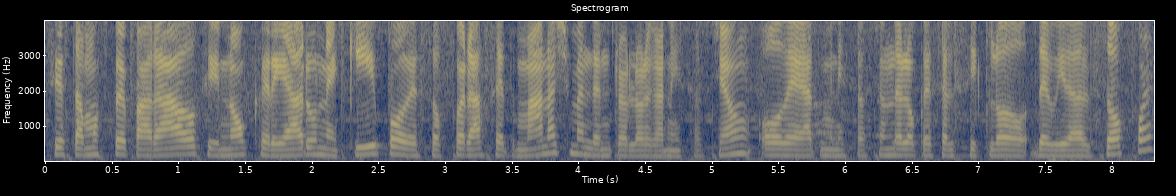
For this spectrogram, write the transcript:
si estamos preparados, si no, crear un equipo de software asset management dentro de la organización o de administración de lo que es el ciclo de vida del software.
